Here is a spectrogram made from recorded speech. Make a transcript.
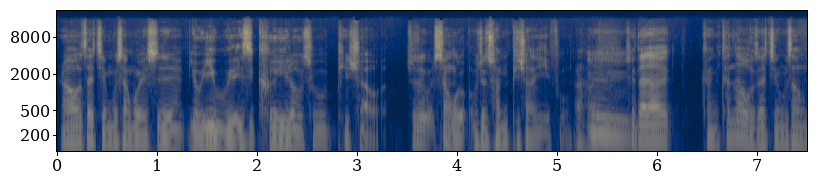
然后在节目上我也是有意无意的一直刻意露出 P-Shot，就是像我我就穿 P-Shot 的衣服，嗯，所以大家可能看到我在节目上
